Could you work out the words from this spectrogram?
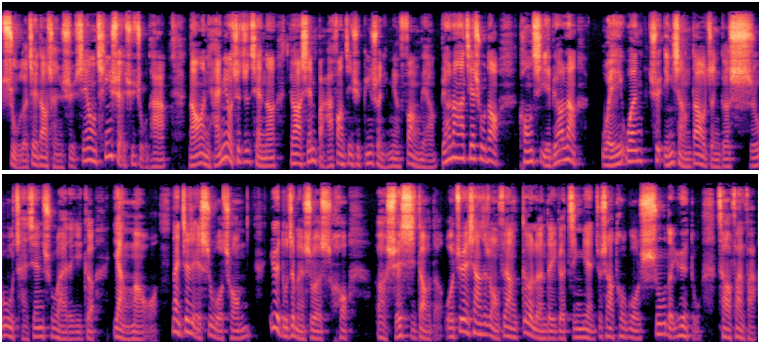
煮的这道程序，先用清水去煮它，然后你还没有吃之前呢，就要先把它放进去冰水里面放凉，不要让它接触到空气，也不要让微温去影响到整个食物产生出来的一个样貌哦。那这也是我从阅读这本书的时候，呃，学习到的。我觉得像这种非常个人的一个经验，就是要透过书的阅读才有办法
